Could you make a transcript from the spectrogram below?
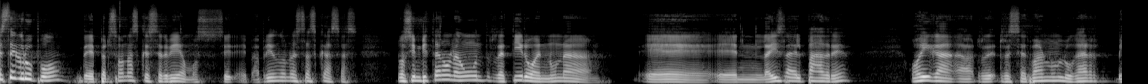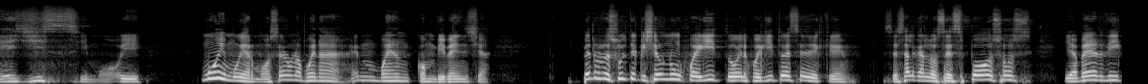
este grupo de personas que servíamos, abriendo nuestras casas, nos invitaron a un retiro en, una, eh, en la isla del Padre, Oiga, reservaron un lugar bellísimo y muy, muy hermoso. Era una buena, era una buena convivencia. Pero resulta que hicieron un jueguito, el jueguito ese de que se salgan los esposos y a ver, di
